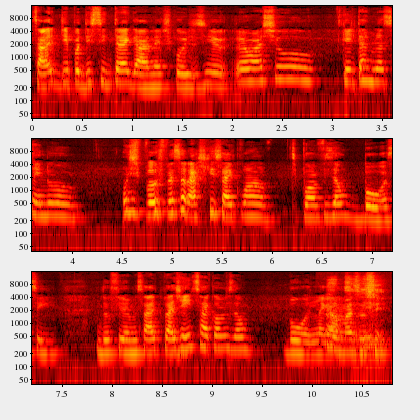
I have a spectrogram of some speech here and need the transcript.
sabe? Tipo, de se entregar nas coisas. Eu, eu acho que ele termina sendo um dos poucos personagens que sai com uma, tipo, uma visão boa, assim, do filme, sabe? Tipo, a gente sai com uma visão boa, legal. Não, mas dele. assim,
